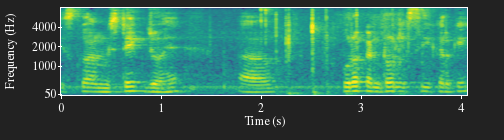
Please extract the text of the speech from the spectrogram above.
इसका मिस्टेक जो है पूरा कंट्रोल सी करके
